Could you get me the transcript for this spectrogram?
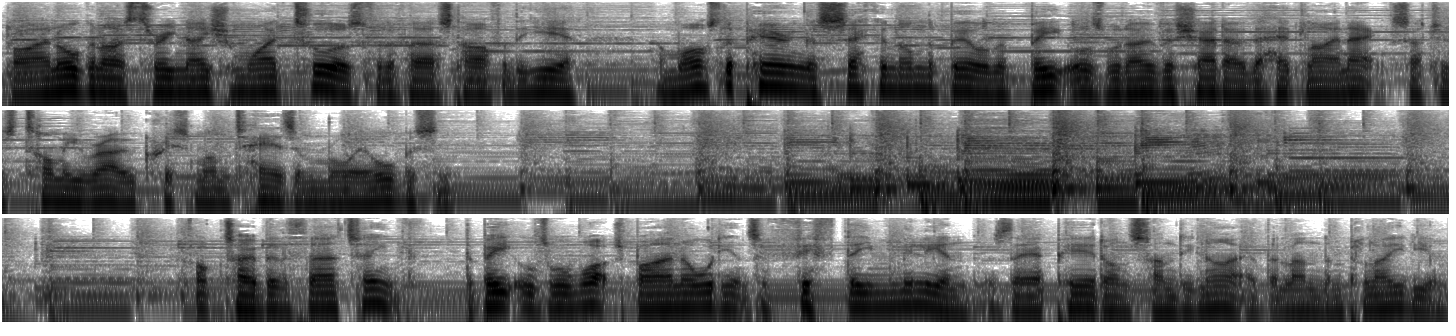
Brian organised three nationwide tours for the first half of the year, and whilst appearing as second on the bill, the Beatles would overshadow the headline acts such as Tommy Roe, Chris Montez, and Roy Orbison. October the 13th, the Beatles were watched by an audience of 15 million as they appeared on Sunday night at the London Palladium.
